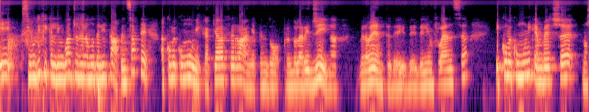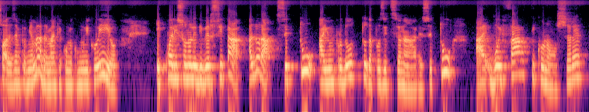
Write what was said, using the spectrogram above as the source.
e si modifica il linguaggio nella modalità. Pensate a come comunica Chiara Ferragni, prendo, prendo la regina veramente dei, dei, degli influencer, e come comunica invece, non so, ad esempio mia madre, ma anche come comunico io e quali sono le diversità. Allora, se tu hai un prodotto da posizionare, se tu hai, vuoi farti conoscere,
